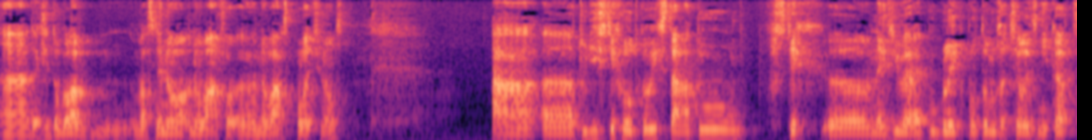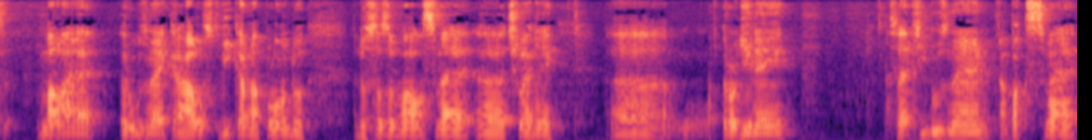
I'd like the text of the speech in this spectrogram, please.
eh, takže to byla mm, vlastně nová, nová, eh, nová společnost. A eh, tudíž z těch loutkových států, z těch nejdříve republik, potom začaly vznikat malé různé království, kam Napoleon do, dosazoval své členy rodiny, své příbuzné a pak své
